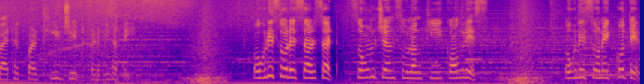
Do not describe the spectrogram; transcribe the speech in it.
બેઠક પરથી જીત મેળવી હતી. ઓગણીસો ને સડસઠ સોમચંદ સોલંકી કોંગ્રેસ ઓગણીસો ને એકોતેર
